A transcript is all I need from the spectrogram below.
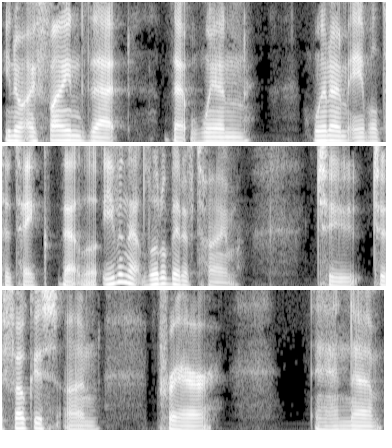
you know, I find that that when when I'm able to take that little, even that little bit of time to to focus on prayer and um,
